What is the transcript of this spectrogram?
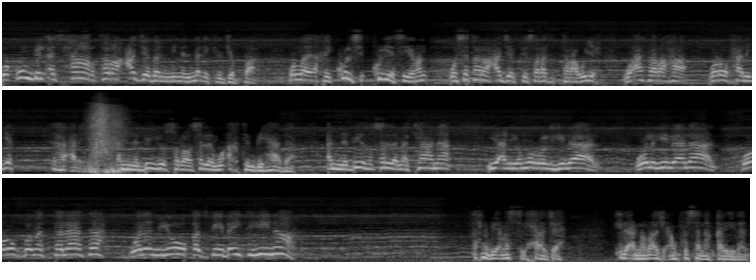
وقم بالأسحار ترى عجبا من الملك الجبار. والله يا أخي كل, كل يسيرا وسترى عجب في صلاة التراويح وأثرها وروحانيتها عليه. النبي صلى الله عليه وسلم وأختم بهذا. النبي صلى الله عليه وسلم كان يعني يمر الهلال والهلالان وربما الثلاثة ولم يوقد في بيته نار. نحن بأمس الحاجة إلى أن نراجع أنفسنا قليلا.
